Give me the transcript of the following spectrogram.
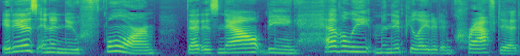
it is in a new form that is now being heavily manipulated and crafted.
